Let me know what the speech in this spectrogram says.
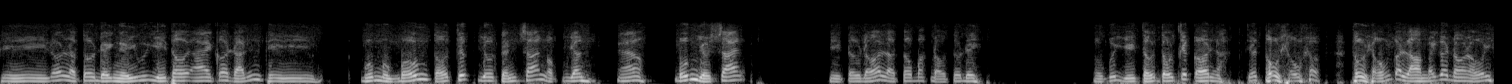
Thì đó là tôi đề nghị quý vị thôi. Ai có rảnh thì buổi mùng 4 tổ chức vô tỉnh xá Ngọc Dân không? 4 giờ sáng. Thì từ đó là tôi bắt đầu tôi đi. Rồi quý vị tự tổ chức ơn à Chứ tôi không tôi không có làm mấy cái đó nổi.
